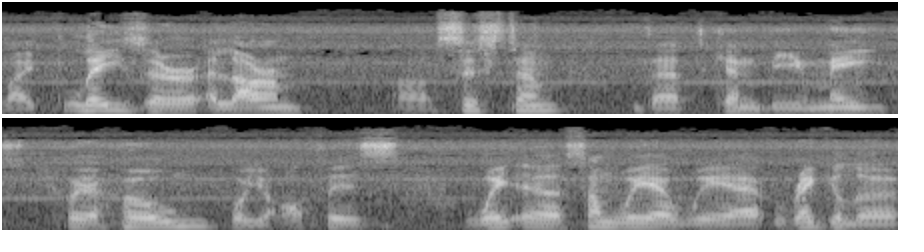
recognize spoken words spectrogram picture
like laser alarm uh, system that can be made for your home, for your office, uh, somewhere where regular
